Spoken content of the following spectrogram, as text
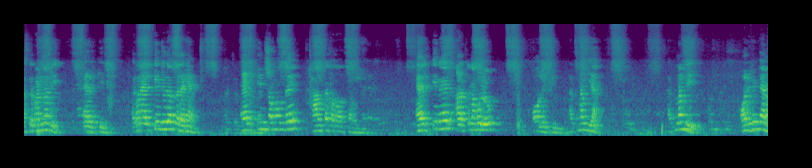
আজকের পাঠ না কি? অ্যালকিন। এখন অ্যালকিন যদি আপনি দেখেন, অ্যালকিন সম্বন্ধে হালকা কথাবার্তা বলবেন অ্যালকিনের আরেকটা নাম হলো অলিফিন আরেকটা নাম কি আর আরেকটা নাম কি? অলিফিন কেন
